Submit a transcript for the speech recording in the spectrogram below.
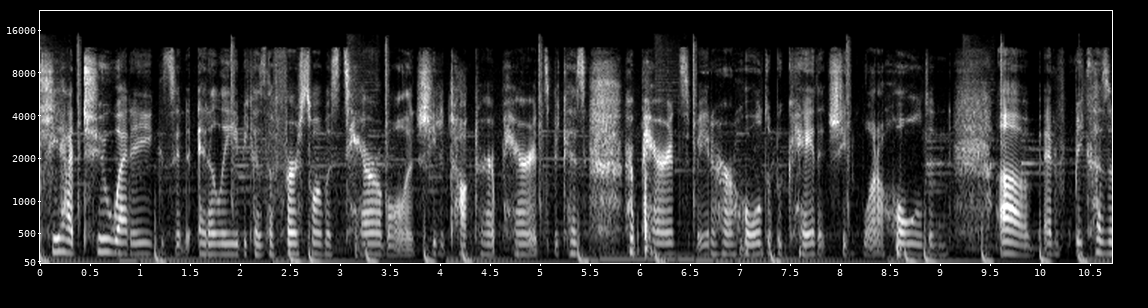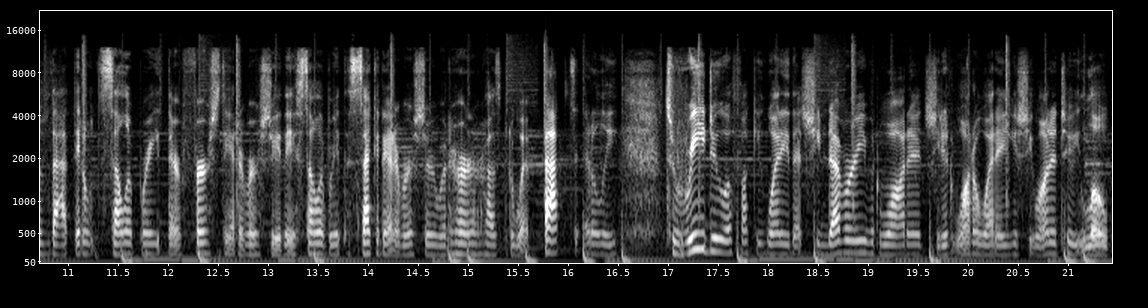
she had two weddings in Italy because the first one was terrible and she didn't talk to her parents because her parents made her hold a bouquet that she didn't want to hold and um, and because of that they don't celebrate their first anniversary they celebrate the second anniversary when her and her husband went back to Italy to redo a fucking wedding that she never even wanted. She didn't want a wedding she wanted to elope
